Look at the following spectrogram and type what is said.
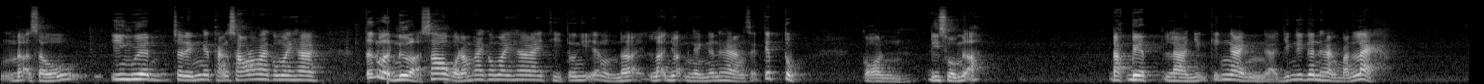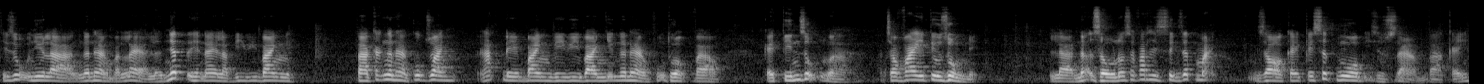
nợ xấu y nguyên cho đến tháng 6 năm 2022 tức là nửa sau của năm 2022 thì tôi nghĩ rằng lợi lợi nhuận ngành ngân hàng sẽ tiếp tục còn đi xuống nữa đặc biệt là những cái ngành những cái ngân hàng bán lẻ thí dụ như là ngân hàng bán lẻ lớn nhất hiện nay là VB Bank này, và các ngân hàng quốc doanh HD Bank, VB Bank những ngân hàng phụ thuộc vào cái tín dụng mà cho vay tiêu dùng này là nợ xấu nó sẽ phát sinh rất mạnh do cái cái sức mua bị sụt giảm và cái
